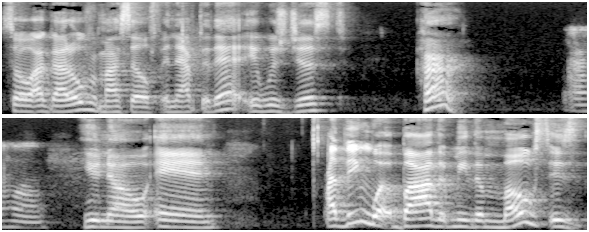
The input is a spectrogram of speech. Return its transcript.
So I got over myself. And after that, it was just her. Uh-huh. You know, and I think what bothered me the most is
